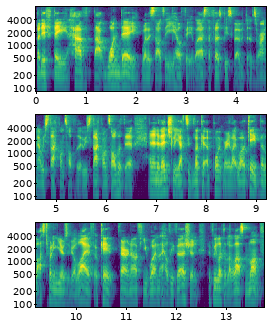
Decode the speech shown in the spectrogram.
But if they have that one day where they start to eat healthy, like that's the first piece of evidence. All right, now we stack on top of it, we stack on top of it. And then eventually you have to look at a point where you're like, well, okay, the last 20 years of your life, okay, fair enough, you weren't that healthy version. But if we look at the last month,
